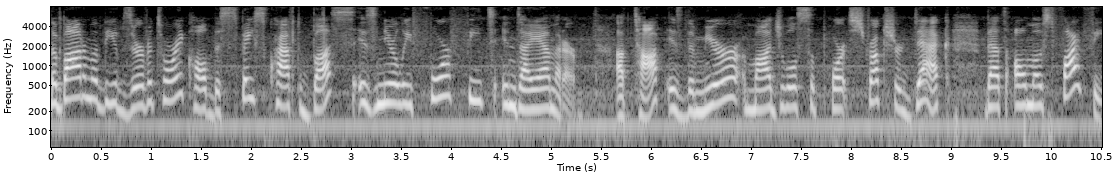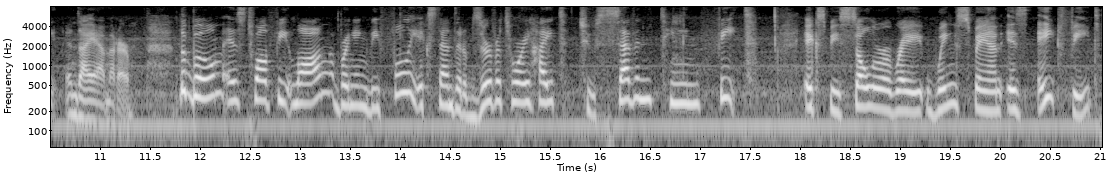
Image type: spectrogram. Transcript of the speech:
The bottom of the observatory, called the spacecraft bus, is nearly four feet in diameter. Up top is the mirror module support structure deck that's almost 5 feet in diameter. The boom is 12 feet long, bringing the fully extended observatory height to 17 feet. IXPE's solar array wingspan is 8 feet.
